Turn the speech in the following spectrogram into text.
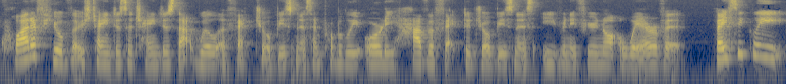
quite a few of those changes are changes that will affect your business and probably already have affected your business, even if you're not aware of it. Basically,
